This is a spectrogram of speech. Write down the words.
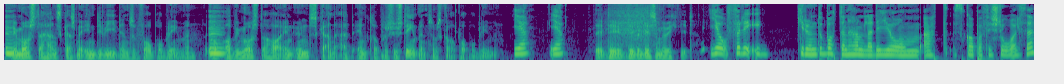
Vi mm, måste handskas med individen som får problemen Mm. och, och vi måste ha en önskan att ändra på systemen som skapar problemen. ja, ja. Det, det, det är väl det som är viktigt. Jo, för det, grund och botten handlar det ju om att skapa förståelse,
